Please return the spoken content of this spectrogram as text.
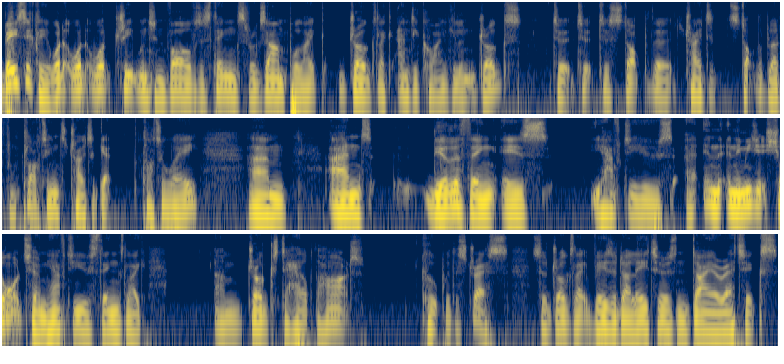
basically, what what what treatment involves is things, for example, like drugs, like anticoagulant drugs. To, to, to stop the try to stop the blood from clotting to try to get clot away, um, and the other thing is you have to use uh, in in the immediate short term you have to use things like um, drugs to help the heart cope with the stress. So drugs like vasodilators and diuretics,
